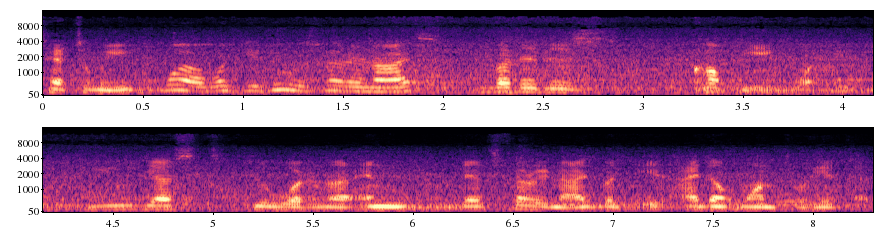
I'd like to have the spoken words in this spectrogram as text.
said to me, "Well, what you do is very nice, but it is copying what you do. You just do what another, and that's very nice, but it, I don't want to hear that.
